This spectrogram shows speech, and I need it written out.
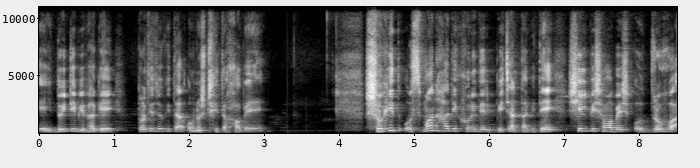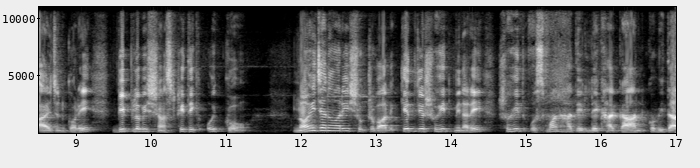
এই দুইটি বিভাগে প্রতিযোগিতা অনুষ্ঠিত হবে। শহীদ ওসমান হাদি খনিদের বিচার দাবিতে শিল্পী সমাবেশ ও দ্রোহ আয়োজন করে বিপ্লবী সাংস্কৃতিক ঐক্য। নয় জানুয়ারি শুক্রবার কেন্দ্রীয় শহীদ মিনারে শহীদ ওসমান হাদির লেখা গান, কবিতা,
